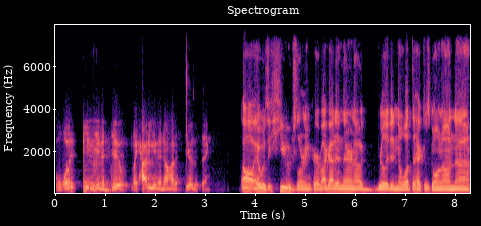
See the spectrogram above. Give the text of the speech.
what do you even do? Like, how do you even know how to steer the thing? Oh, it was a huge learning curve. I got in there and I really didn't know what the heck was going on. Uh,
